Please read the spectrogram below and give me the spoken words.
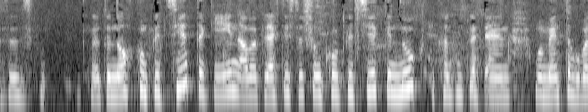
also es könnte noch komplizierter gehen, aber vielleicht ist es schon kompliziert genug. Wir könnten vielleicht einen Moment darüber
